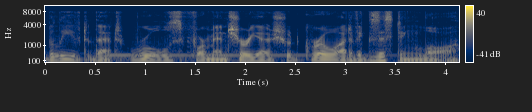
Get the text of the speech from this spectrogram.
believed that rules for Manchuria should grow out of existing law.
